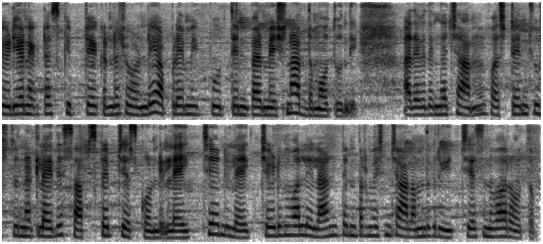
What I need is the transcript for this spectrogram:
వీడియోని ఎక్కడ స్కిప్ చేయకుండా చూడండి అప్పుడే మీకు పూర్తి ఇన్ఫర్మేషన్ అర్థమవుతుంది. అదేవిధంగా ఛానల్ ఫస్ట్ టైం చూస్తున్నట్లయితే సబ్స్క్రైబ్ చేసుకోండి లైక్ చేయండి. లైక్ చేయడం వల్ల ఇలాంటి ఇన్ఫర్మేషన్ చాలామందికి రీచ్ చేసిన వారు అవుతాం.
